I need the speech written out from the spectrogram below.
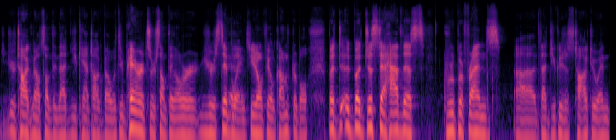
you're talking about something that you can't talk about with your parents or something or your siblings yeah. you don't feel comfortable but but just to have this group of friends uh, that you could just talk to and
